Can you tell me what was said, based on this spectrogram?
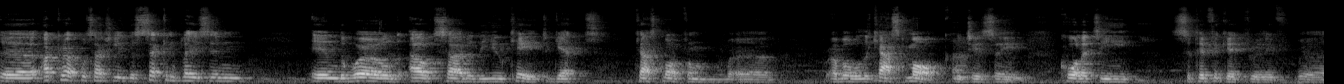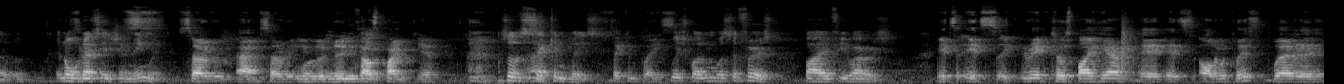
uh, Akkurat was actually the second place in in the world outside of the UK to get Cask Marque from uh, well, the Cask Marque, which is a quality certificate, really, uh, an organisation in England. Serving, uh, serving Or you good in uh, UK. cast pint, yeah. So the second place. Second place. Which one was the first by a few hours? It's it's really close by here. Uh, It's Oliver Twist, where uh,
